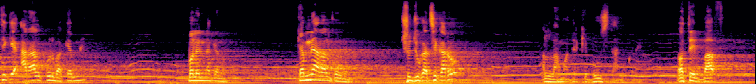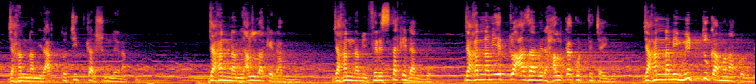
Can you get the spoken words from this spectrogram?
থেকে আড়াল করবা কেমনে? বলেন না কেন? কেমনে আড়াল করবেন? সুযোগ আছে কারও? আল্লাহ আমাদেরকে বুঝ দান করে অতএব বাপ, জাহান্নামীর আত্মচিৎকার শুনলেন আপনি। জাহান্নামী আল্লাহকে ডাকবে, জাহান্নামী ফেরেস্তাকে ডাকবে। জাহান্নামী একটু আজাবের হালকা করতে চাইবে। জাহান্নামী মৃত্যু কামনা করবে।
